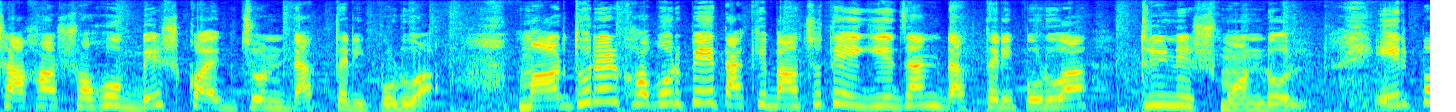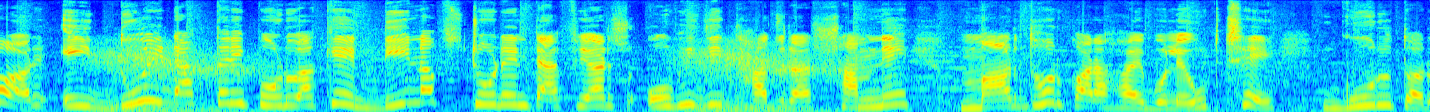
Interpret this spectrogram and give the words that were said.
সাহা সহ বেশ কয়েকজন ডাক্তারি পড়ুয়া। মারধরের খবর পেয়ে তাকে বাঁচাতে এগিয়ে যান ডাক্তারি পড়ুয়া ত্রিনেশ মণ্ডল। এরপর এই দুই ডাক্তারি পড়ুয়াকে dean of student affairs Abhijit হাজরার সামনে মারধর করা হয় বলে উঠছে গুরুতর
